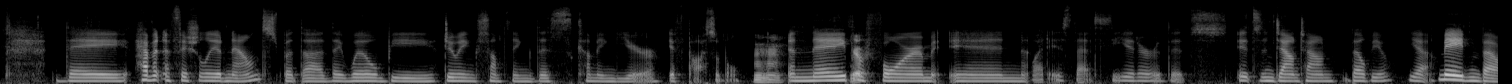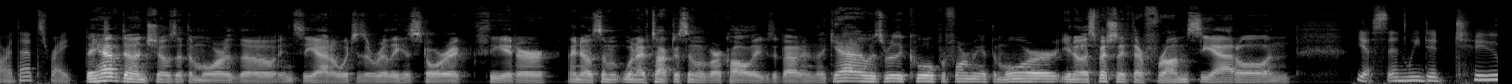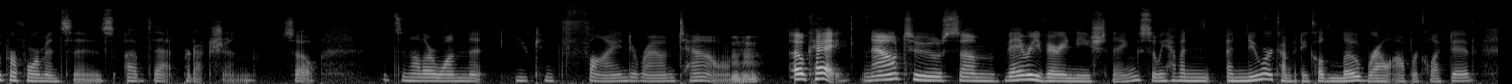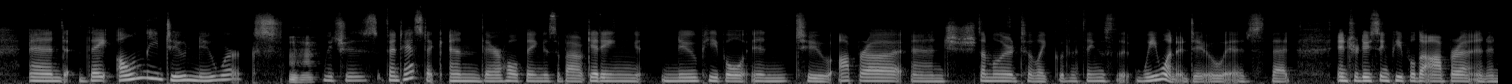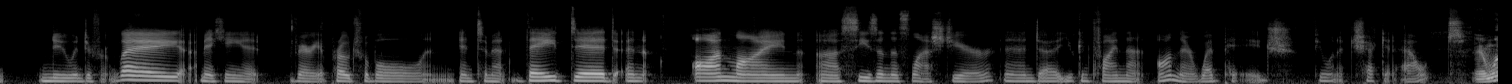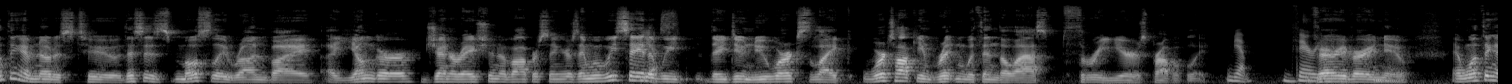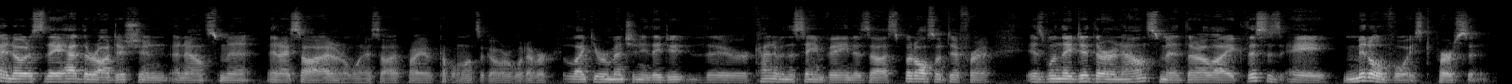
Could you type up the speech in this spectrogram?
They haven't officially announced, but uh, they will be doing something this coming year, if possible. Mm-hmm. And they perform in what is that theater? That's it's in downtown Bellevue. Yeah, Meydenbauer. That's right. They have done shows at the Moore though in Seattle, which is a really historic theater. I know some when I've talked to some of our colleagues about it, and like, yeah, it was really cool performing at the Moore. You know, especially if they're from Seattle and Yes, and we did two performances of that production. So that's another one that you can find around town. Mm-hmm. Okay, now to some very, very niche things. So we have a, a newer company called Lowbrow Opera Collective, and they only do new works, mm-hmm. which is fantastic. And their whole thing is about getting new people into opera, and similar to like the things that we want to do is that introducing people to opera in a new and different way, making it very approachable and intimate. They did an online uh, season this last year, and uh, you can find that on their webpage if you want to check it out. And one thing I've noticed too, this is mostly run by a younger generation of opera singers. And when we say that we they do new works, like we're talking written within the last three years, probably. Yeah, very, very, new. very new. And one thing I noticed, they had their audition announcement, and I saw it. I don't know when I saw it, probably a couple months ago or whatever. Like you were mentioning, they do. They're kind of in the same vein as us, but also different. Is when they did their announcement, they're like, "This is a middle voiced person."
